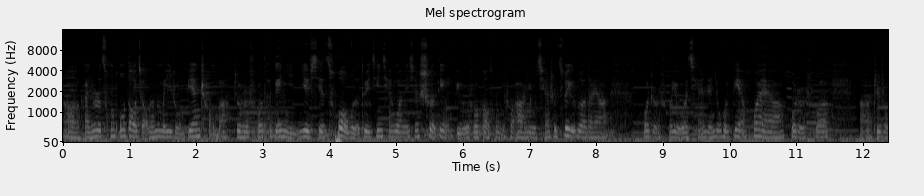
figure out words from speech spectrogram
嗯，感觉是从头到脚的那么一种编程吧，就是说他给你一些错误的对金钱观的一些设定，比如说告诉你说啊，有钱是罪恶的呀。或者说有了钱人就会变坏啊，或者说，啊这种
